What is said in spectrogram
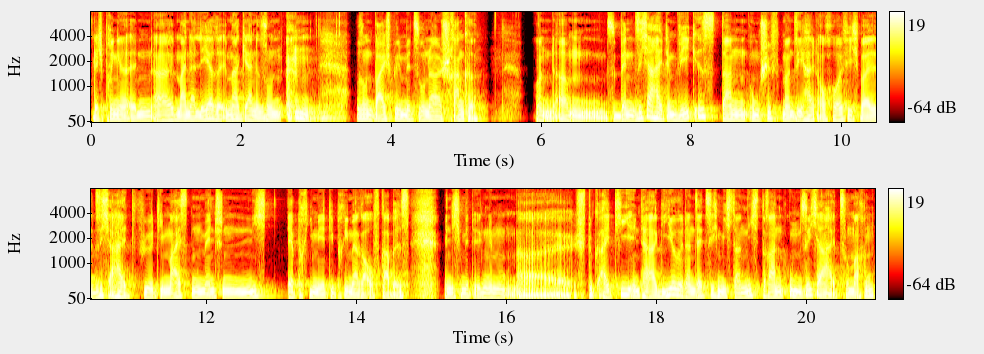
oder ich bringe in äh, meiner Lehre immer gerne so ein, so ein Beispiel mit so einer Schranke. Und ähm, wenn Sicherheit im Weg ist, dann umschifft man sie halt auch häufig, weil Sicherheit für die meisten Menschen nicht der primär, die primäre Aufgabe ist. Wenn ich mit irgendeinem äh, Stück IT interagiere, dann setze ich mich dann nicht dran, um Sicherheit zu machen,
